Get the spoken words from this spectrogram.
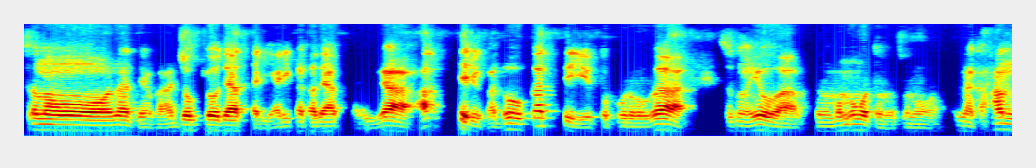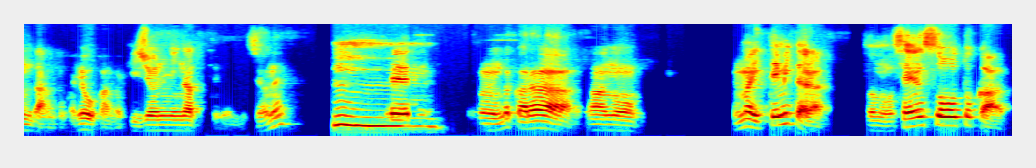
その、なんていうのかな、状況であったり、やり方であったりが合ってるかどうかっていうところが、その、要は、その物事のその、なんか判断とか評価の基準になってるんですよね。うん。でうん、だから、あの、まあ、言ってみたら、その戦争とか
